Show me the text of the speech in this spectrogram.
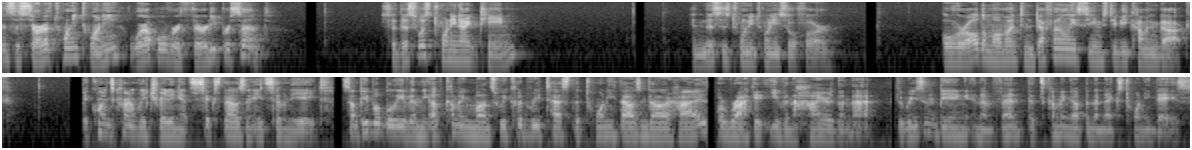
Since the start of 2020, we're up over 30%. So this was 2019. And this is 2020 so far. Overall, the momentum definitely seems to be coming back. Bitcoin's currently trading at 6,878. Some people believe in the upcoming months we could retest the $20,000 highs or rocket even higher than that. The reason being an event that's coming up in the next 20 days.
